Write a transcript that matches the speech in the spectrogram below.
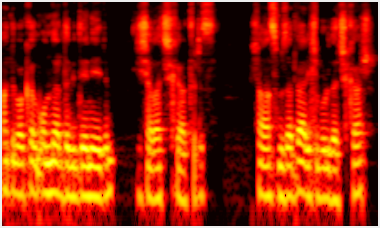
Hadi bakalım onları da bir deneyelim. İnşallah çıkartırız. Şansımıza belki burada çıkar.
